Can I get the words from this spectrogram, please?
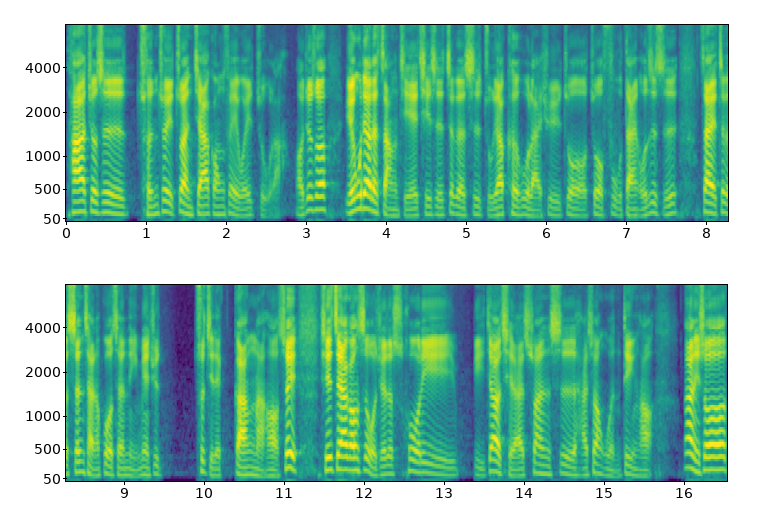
它就是纯粹赚加工费为主啦，哦，就是说原物料的涨跌，其实这个是主要客户来去做做负担，我是只是在这个生产的过程里面去出几的钢了哈，所以其实这家公司我觉得获利比较起来算是还算稳定哈。那你说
